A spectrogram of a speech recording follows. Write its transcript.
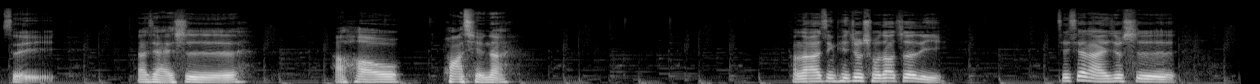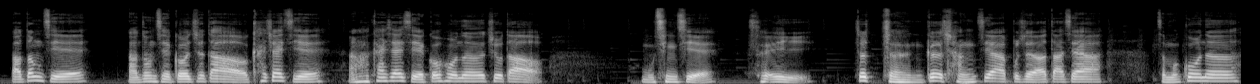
所以大家还是好好花钱呐。好啦，今天就说到这里。接下来就是劳动节，劳动节过后就到开斋节，然后开斋节过后呢，就到母亲节。所以这整个长假，不知道大家怎么过呢？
